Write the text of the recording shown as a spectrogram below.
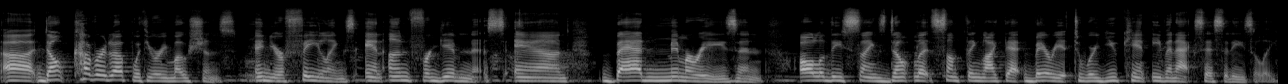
Uh, don't cover it up with your emotions and your feelings and unforgiveness and bad memories and all of these things. Don't let something like that bury it to where you can't even access it easily.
